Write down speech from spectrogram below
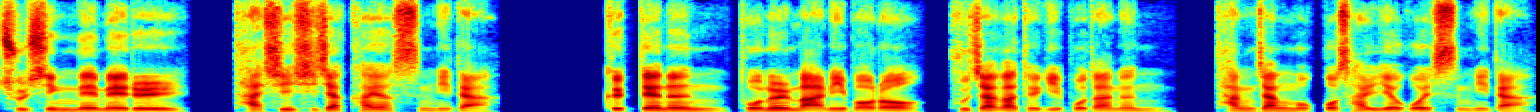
주식 매매를 다시 시작하였습니다. 그때는 돈을 많이 벌어 부자가 되기보다는 당장 먹고 살려고 했습니다.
